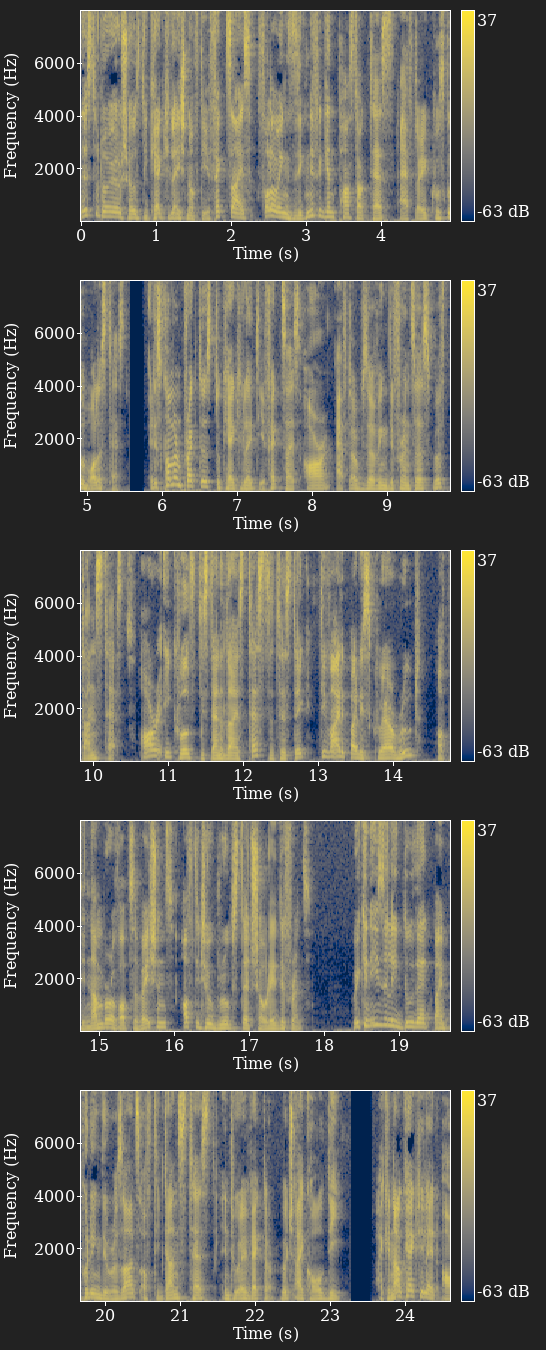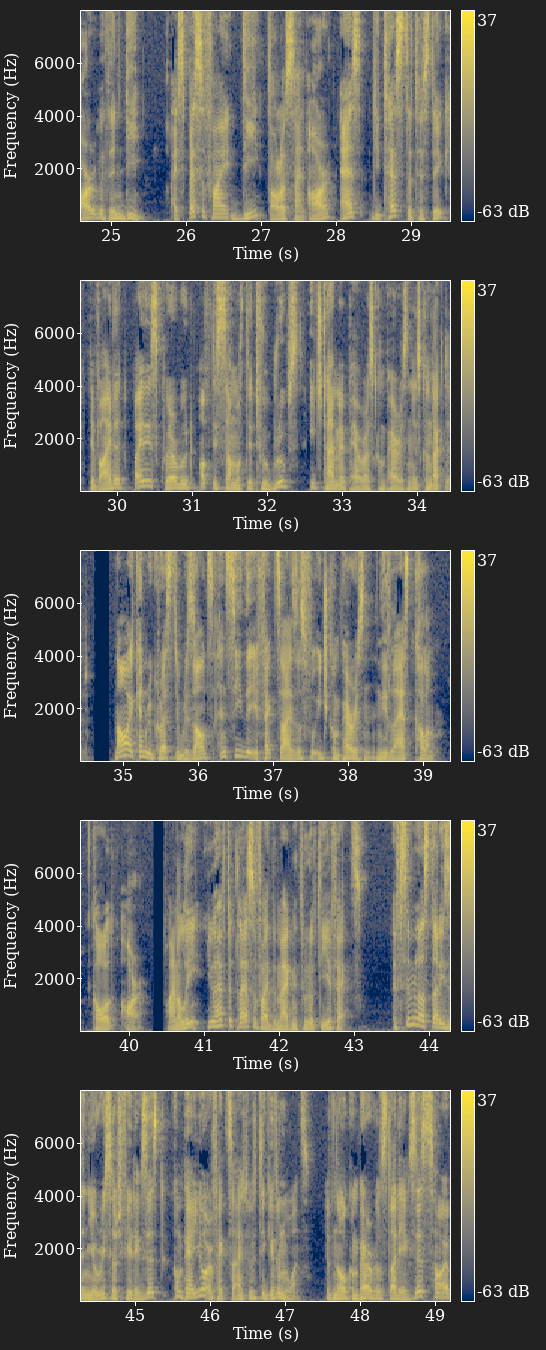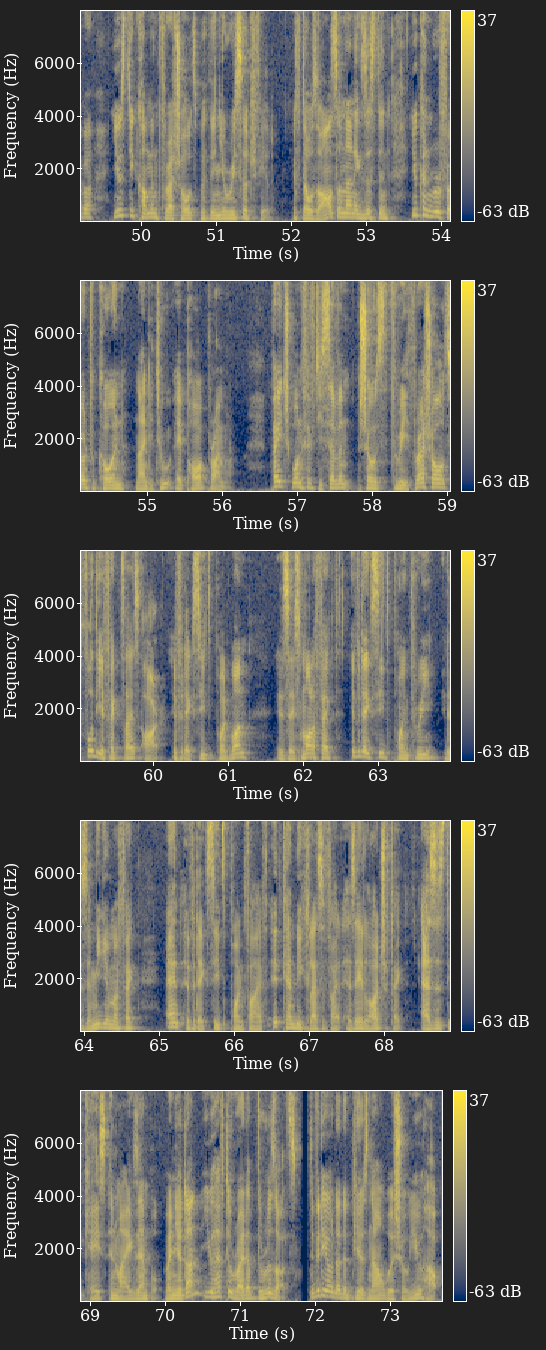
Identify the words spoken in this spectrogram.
This tutorial shows the calculation of the effect size following significant post hoc tests after a Kruskal-Wallis test. It is common practice to calculate the effect size R after observing differences with Dunn's tests. R equals the standardized test statistic divided by the square root of the number of observations of the two groups that showed a difference. We can easily do that by putting the results of the Dunn's test into a vector, which I call D. I can now calculate R within D. I specify d $r as the test statistic divided by the square root of the sum of the two groups each time a pairwise comparison is conducted. Now I can request the results and see the effect sizes for each comparison in the last column, called R. Finally, you have to classify the magnitude of the effects. If similar studies in your research field exist, compare your effect size with the given ones. If no comparable study exists, however, use the common thresholds within your research field. If those are also non-existent, you can refer to Cohen 92, a power primer. Page 157 shows three thresholds for the effect size R. If it exceeds 0.1, it is a small effect, if it exceeds 0.3, it is a medium effect, and if it exceeds 0.5, it can be classified as a large effect, as is the case in my example. When you're done, you have to write up the results. The video that appears now will show you how.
